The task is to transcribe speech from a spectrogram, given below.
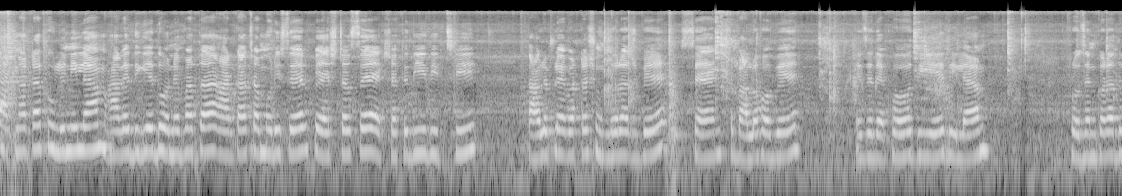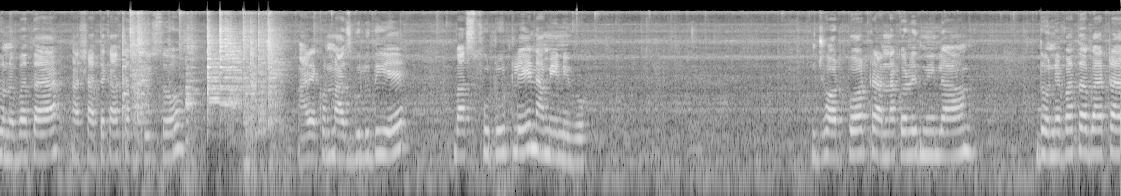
ঢাকনাটা তুলে নিলাম। আর এদিকে ধনে পাতা আর কাঁচা মরিচের পেস্ট আছে, একসাথে দিয়ে দিচ্ছি। তাহলে ফ্লেভারটা সুন্দর আসবে সেন্ট ভালো হবে। এই যে দেখো, দিয়ে দিলাম ফ্রোজেন করা ধনে পাতা আর সাথে কাঁচা মরিচও। আর এখন মাছগুলো দিয়ে বাস ফুট উঠলে নামিয়ে নিব। ঝটপট রান্না করে নিলাম। ধনে পাতা বাটা,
